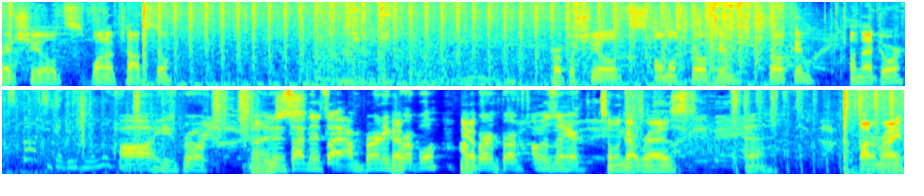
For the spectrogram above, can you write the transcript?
Red shields. One up top still. Purple shields. Almost broken. Broken on that door. Spotted a wee hooligan. Oh, he's broke. Nice. Inside, inside. I'm burning Yep. purple. I'm Yep. burning purple. Someone's in here. Someone got res. Yeah, Bottom right.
